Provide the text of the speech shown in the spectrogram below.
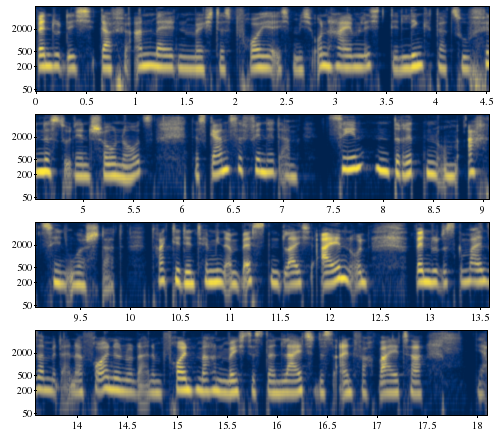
Wenn du dich dafür anmelden möchtest, freue ich mich unheimlich. Den Link dazu findest du in den Show Notes. Das Ganze findet am 10.3. um 18 Uhr statt. Trag dir den Termin am besten gleich ein und wenn du das gemeinsam mit einer Freundin oder einem Freund machen möchtest, dann leite das einfach weiter. Ja,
